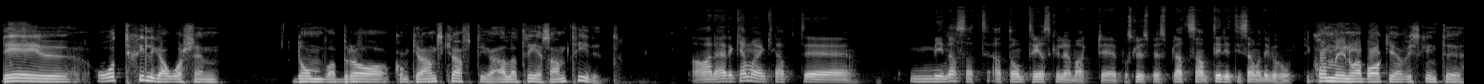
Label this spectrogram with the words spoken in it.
Det är ju åtskilliga år sedan de var bra och konkurrenskraftiga alla tre samtidigt. Ja, det kan man knappt eh, minnas att, att de tre skulle ha varit eh, på slutspelsplats samtidigt i samma division. Det kommer ju några bak, ja, vi ska inte...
